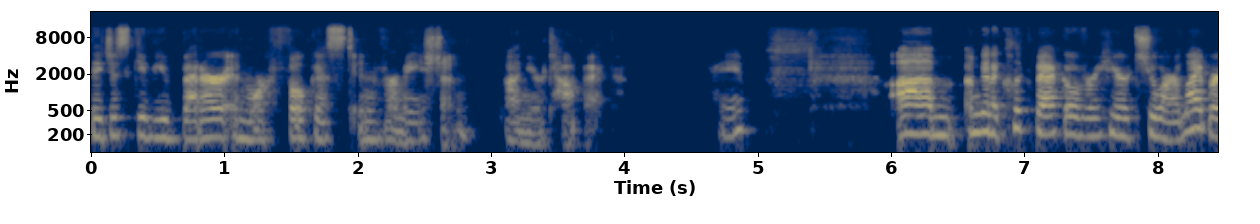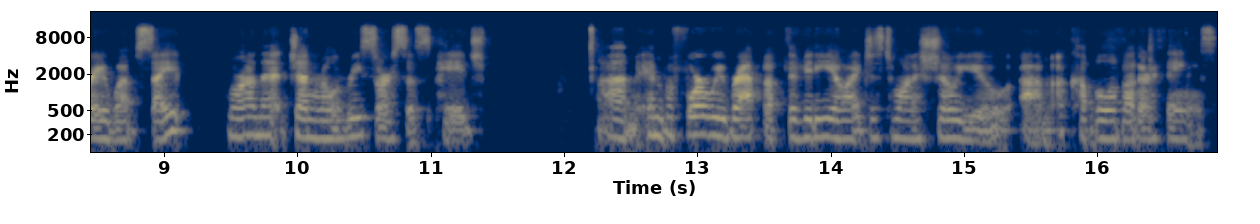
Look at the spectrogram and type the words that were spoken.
They just give you better and more focused information on your topic. Okay. Um, I'm gonna click back over here to our library website. We're on that general resources page. Um, and before we wrap up the video, I just wanna show you um, a couple of other things.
